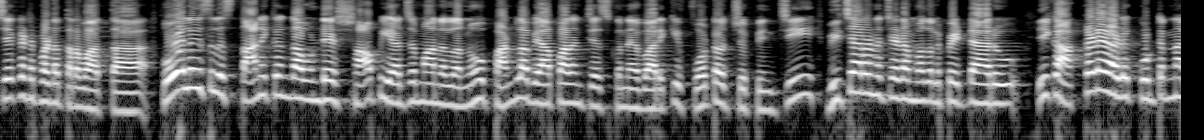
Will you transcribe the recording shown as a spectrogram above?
చీకటి పడ్డ తర్వాత పోలీసులు స్థానికంగా ఉండే షాపు యజమానులను పండ్ల వ్యాపారం చేసుకునే వారికి ఫోటో చూపించి విచారణ చేయడం మొదలు పెట్టారు ఇక అక్కడే అడుక్కుంటున్న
